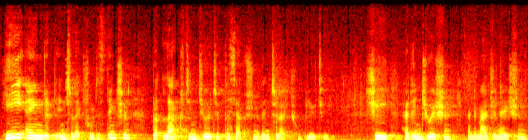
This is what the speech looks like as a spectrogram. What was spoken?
He aimed at intellectual distinction, but lacked intuitive perception of intellectual beauty. She had intuition and imagination,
